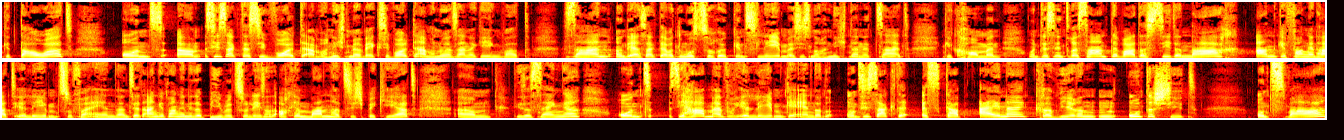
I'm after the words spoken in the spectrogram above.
gedauert und ähm, sie sagte, sie wollte einfach nicht mehr weg. Sie wollte einfach nur in seiner Gegenwart sein. Und er sagte, aber du musst zurück ins Leben. Es ist noch nicht deine Zeit gekommen. Und das Interessante war, dass sie danach angefangen hat, ihr Leben zu verändern. Sie hat angefangen, in der Bibel zu lesen. Und auch ihr Mann hat sich bekehrt, ähm, dieser Sänger. Und sie haben einfach ihr Leben geändert. Und sie sagte, es gab einen gravierenden Unterschied. Und zwar,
